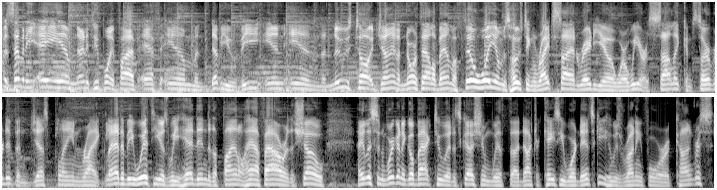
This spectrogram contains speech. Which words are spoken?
Seven seventy AM, ninety two point five FM, WVNN, the news talk giant of North Alabama. Phil Williams hosting Right Side Radio, where we are solid, conservative, and just plain right. Glad to be with you as we head into the final half hour of the show. Hey, listen, we're going to go back to a discussion with uh, Dr. Casey Wardynski, who is running for Congress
